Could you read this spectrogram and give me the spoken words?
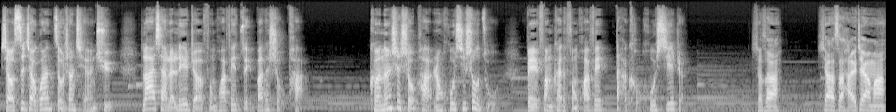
小四教官走上前去，拉下了勒着冯华飞嘴巴的手帕，可能是手帕让呼吸受阻。被放开的冯华飞大口呼吸着，小子，下次还这样吗？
